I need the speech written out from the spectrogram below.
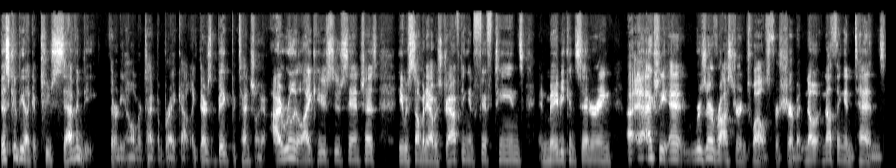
this could be like a 270 30 homer type of breakout. Like there's big potential here. I really like Jesus Sanchez. He was somebody I was drafting in 15s and maybe considering uh, actually uh, reserve roster in 12s for sure, but no nothing in 10s.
